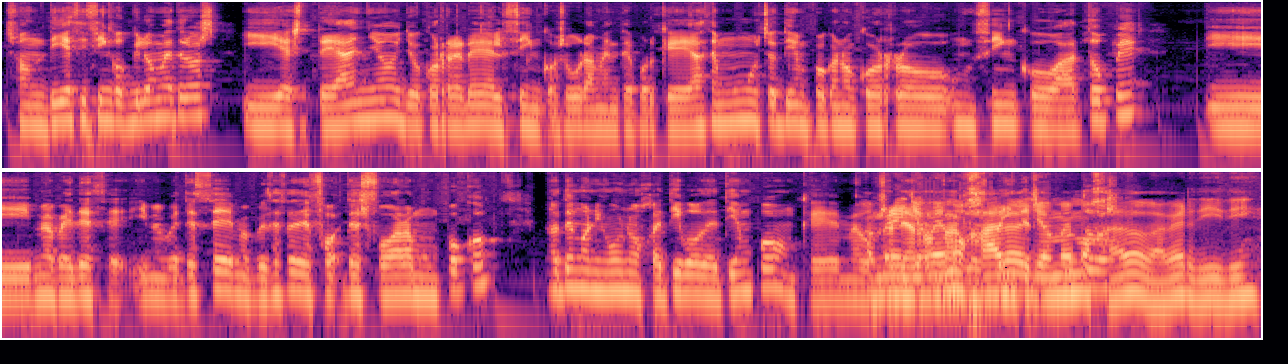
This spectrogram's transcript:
Son 10 y 5 kilómetros y este año yo correré el 5 seguramente, porque hace mucho tiempo que no corro un 5 a tope y me apetece, y me apetece, me apetece desfogarme un poco. No tengo ningún objetivo de tiempo, aunque me gustaría Hombre, yo me he mojado, yo me he mojado, a ver, di, di.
